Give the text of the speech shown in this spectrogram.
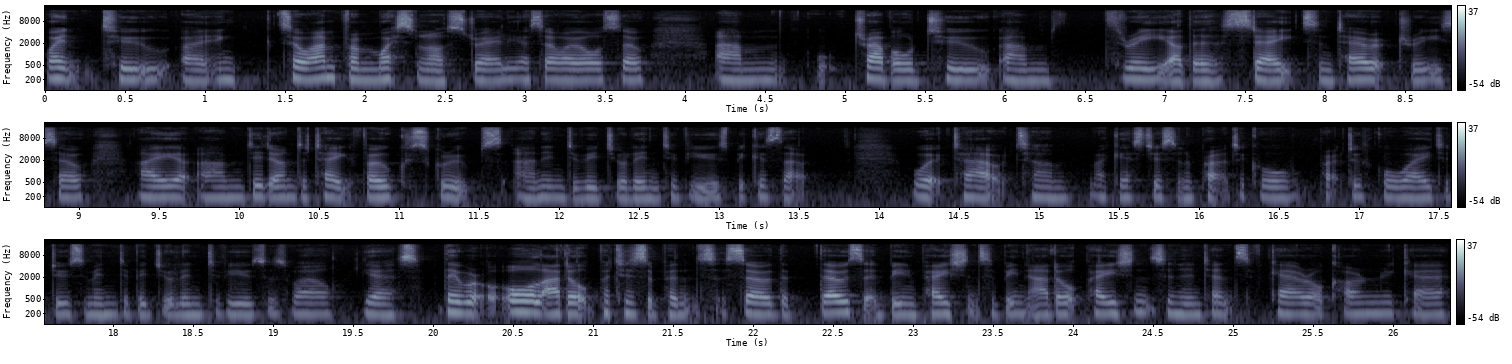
went to, uh, in, so I'm from Western Australia, so I also um, travelled to um, three other states and territories. So I um, did undertake focus groups and individual interviews because that worked out, um, I guess, just in a practical practical way to do some individual interviews as well. Yes, they were all adult participants. So the, those that had been patients had been adult patients in intensive care or coronary care.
